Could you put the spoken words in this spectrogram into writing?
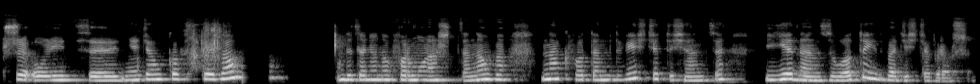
przy ulicy Niedziałkowskiego wyceniono formularz cenowy na kwotę 200 tysięcy 1 zł i 20 groszy.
